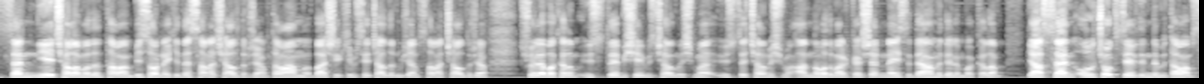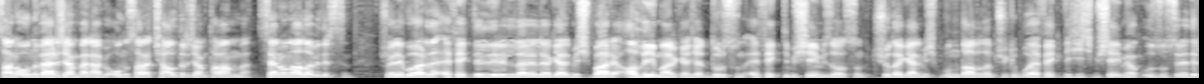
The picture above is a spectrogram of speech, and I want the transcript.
Sen niye çalamadın? Tamam bir sonraki de sana çaldıracağım tamam mı? Başka kimseye çaldırmayacağım sana çaldıracağım. Şöyle bakalım üstte bir şeyimiz çalmış mı? Üstte çalmış mı? Anlamadım arkadaşlar. Neyse devam edelim bakalım. Ya sen onu çok sevdin değil mi? Tamam sana onu vereceğim ben abi. Onu sana çaldıracağım tamam mı? Sen onu alabilirsin. Şöyle bu arada efektli lirillerle gelmiş. Bari alayım arkadaşlar. Dursun. Efektli bir şeyimiz olsun. Şu da gelmiş. Bunu da alalım. Çünkü bu efektli hiçbir şeyim yok. Uzun süredir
